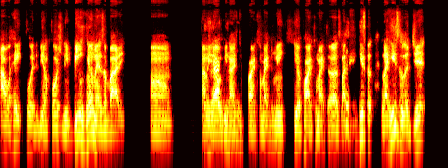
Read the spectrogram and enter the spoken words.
I would hate for it to be unfortunately be him as a body. Um, I mean that would be nice to probably come back to me. He'll probably come back to us. Like he's a, like he's a legit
